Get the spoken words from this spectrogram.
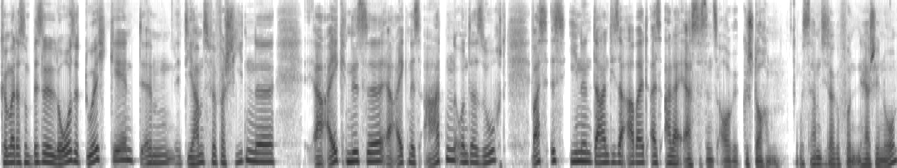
können wir das so ein bisschen lose durchgehen. Ähm, die haben es für verschiedene Ereignisse, Ereignisarten untersucht. Was ist Ihnen da in dieser Arbeit als allererstes ins Auge gestochen? Was haben Sie da gefunden, Herr Chenot?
